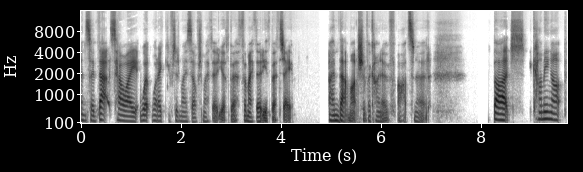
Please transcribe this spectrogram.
and so that's how I what what I gifted myself to my 30th birth for my 30th birthday. I'm that much of a kind of arts nerd. But coming up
